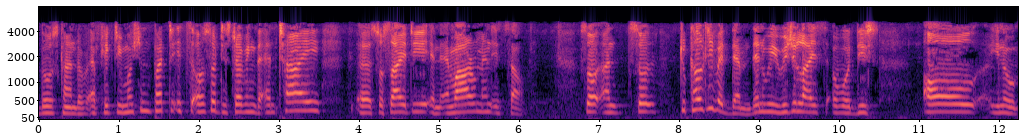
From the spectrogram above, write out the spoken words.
those kind of afflictive emotion, but it's also disturbing the entire uh, society and environment itself. So and so to cultivate them, then we visualize our this all you know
